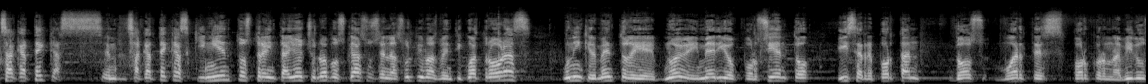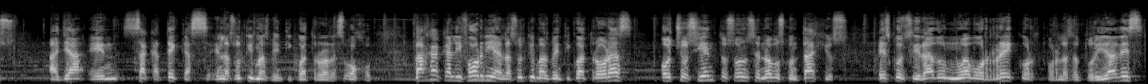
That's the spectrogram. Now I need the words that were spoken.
Zacatecas, en Zacatecas 538 nuevos casos en las últimas 24 horas, un incremento de 9,5% y se reportan dos muertes por coronavirus allá en Zacatecas en las últimas 24 horas. Ojo, Baja California en las últimas 24 horas, 811 nuevos contagios. Es considerado un nuevo récord por las autoridades.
